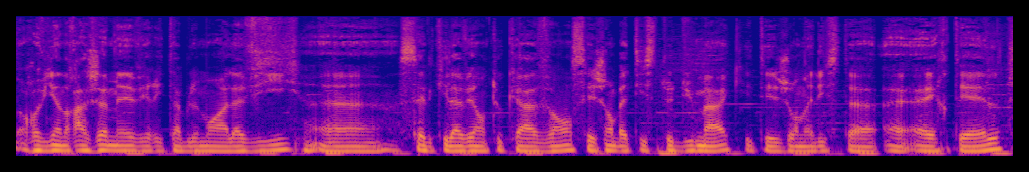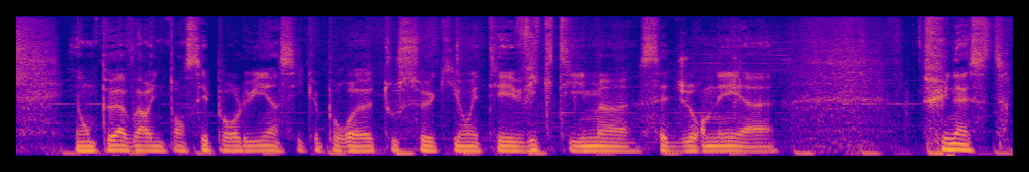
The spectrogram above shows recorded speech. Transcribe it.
reviendra jamais véritablement à la vie, euh, celle qu'il avait en tout cas avant, c'est Jean-Baptiste Dumas qui était journaliste à, à- à RTL et on peut avoir une pensée pour lui ainsi que pour euh, tous ceux qui ont été victimes euh, cette journée euh, funeste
